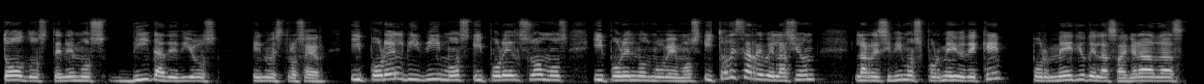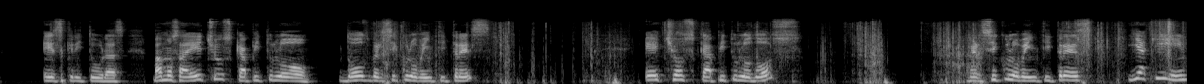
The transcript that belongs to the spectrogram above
todos tenemos vida de Dios en nuestro ser. Y por Él vivimos, y por Él somos, y por Él nos movemos. Y toda esta revelación la recibimos por medio de qué? Por medio de las sagradas escrituras. Vamos a Hechos capítulo 2, versículo 23. Hechos capítulo 2, versículo 23. Y aquí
